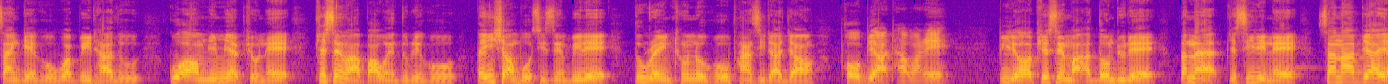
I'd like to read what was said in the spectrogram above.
စိုင်ကယ်ကိုဝှက်ပေးထားသူကိုအောင်မြင့်မြတ်ဖြိုနဲ့ဖြစ်စဉ်မှာပါဝင်သူတွေကိုတိန်းရှောင်ဖို့စီစဉ်ပေးတဲ့သူရိန်ထွန်းတို့ကိုဖမ်းဆီးထားကြောင်းဖော်ပြထားပါတယ်။ ပြီးတော့ဖြစ်စဉ်မှာအသုံးပြုတဲ့တနက်ပစ္စည်းတွေနဲ့ဆန္ဒပြရ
